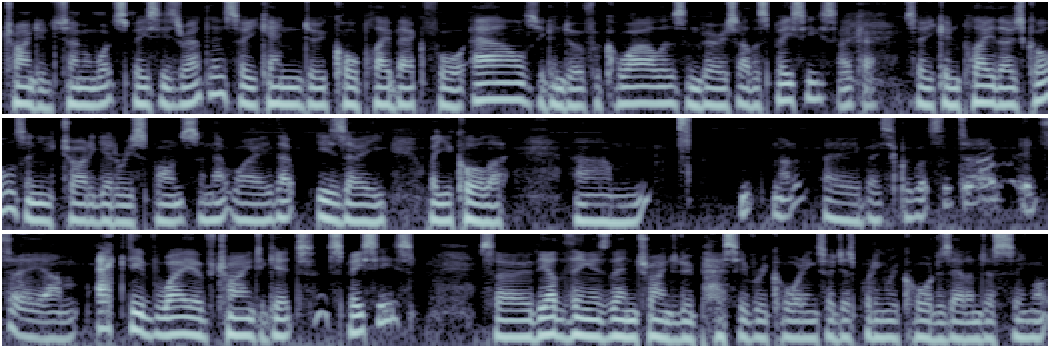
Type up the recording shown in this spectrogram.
trying to determine what species are out there. So you can do call playback for owls, you can do it for koalas and various other species. Okay. So you can play those calls and you try to get a response, and that way that is a what you call a um, not a basically what's the term? It's a um, active way of trying to get species. So the other thing is then trying to do passive recording, so just putting recorders out and just seeing what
